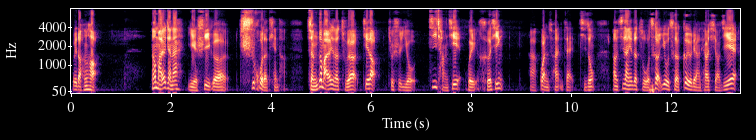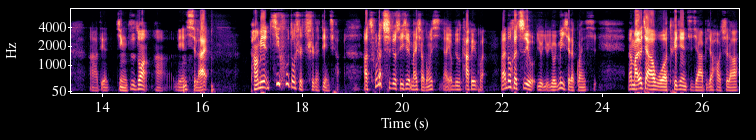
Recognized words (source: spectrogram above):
味道很好。然后马六甲呢，也是一个吃货的天堂，整个马六甲的主要街道就是由机场街为核心啊，贯穿在其中，然后机场街的左侧、右侧各有两条小街。啊，这个井字状啊，连起来，旁边几乎都是吃的店家啊，除了吃就是一些买小东西啊，要不就是咖啡馆，反正都和吃有有有有密切的关系。那马六甲我推荐几家比较好吃的啊，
